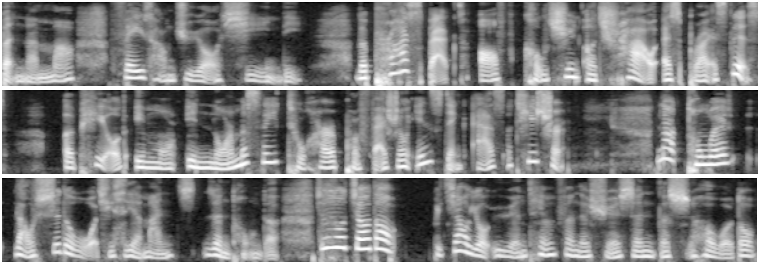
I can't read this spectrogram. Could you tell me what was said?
本能吗？非常具有吸引力。The prospect of coaching a child as bright as this appealed enormously to her professional instinct as a teacher。那同为老师的我，其实也蛮认同的，就是说教到。比较有语言天分的学生的时候，我都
